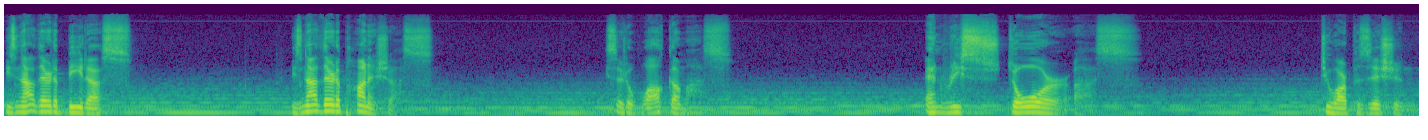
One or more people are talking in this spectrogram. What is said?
He's not there to beat us. He's not there to punish us. He's there to welcome us and restore us to our position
